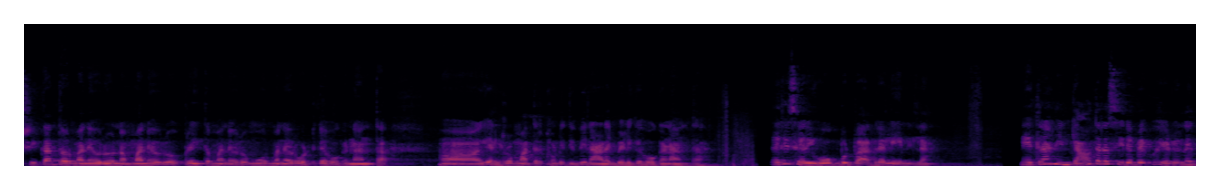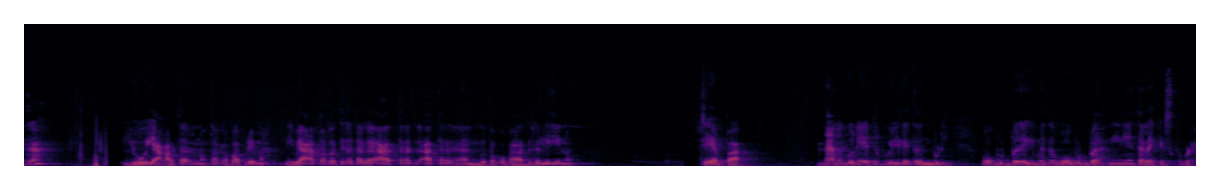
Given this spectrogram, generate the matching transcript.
ಶ್ರೀಕಾಂತ್ ಅವ್ರ ಮನೆಯವರು ನಮ್ಮ ಮನೆಯವರು, ಪ್ರೀತಮ್ ಮನೆಯವರು ಮೂರು ಮನೆಯವರು ಒಟ್ಟಿಗೆ ಹೋಗೋಣ ಅಂತ. ಎಲ್ಲರೂ ಮಾತಾಡ್ಕೊಂಡಿದ್ದೀವಿ, ನಾಳೆ ಬೆಳಿಗ್ಗೆ ಹೋಗೋಣ ಅಂತ. ಸರಿ ಸರಿ ಹೋಗ್ಬಿಟ್ಟು ಅದ್ರಲ್ಲಿ ಏನಿಲ್ಲ. ನೇತ್ರ ನಿಮ್ಗೆ ಯಾವ ಥರ ಸೀರೆ ಬೇಕು ಹೇಳು ನೇತ್ರ. ಅಯ್ಯೋ, ಯಾವ ಥರನೂ ತಗೋಬಾ ಪ್ರೇಮ. ನೀವು ಯಾವ ತಗೋತೀರ ತಗೋ, ಆ ಥರ ಆ ಥರ ನನಗೂ ತಗೋಬಾ, ಅದರಲ್ಲಿ ಏನು? ಅಷ್ಟೇ ಅಪ್ಪ. ನನಗೂ ಎದುರಿಗೂ ಇಲ್ಲಿಗೆ ತಂದ್ಬಿಡಿ. ಹೋಗ್ಬಿಟ್ಟು ಬರೀ ಮತ್ತೆ ಹೋಗ್ಬಿಟ್ಟು ಬಾ ನೀನೇನು ತಲೆ ಕೆಡ್ಸ್ಕೊಬೇಡ.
